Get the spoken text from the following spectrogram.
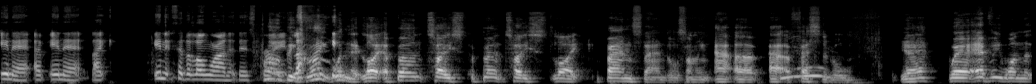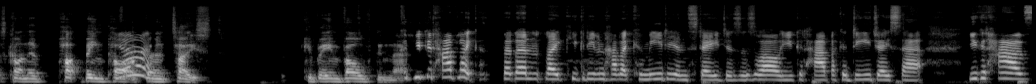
in it. I'm in it, like in it for the long run at this point. That point. would be Like- great, wouldn't it? Like a burnt toast, a burnt toast like bandstand or something at a at a Yeah. festival. Yeah, where everyone that's kind of been part Yeah. of burnt toast could be involved in that. You could have like, but then like you could even have like comedian stages as well. You could have like a DJ set. You could have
